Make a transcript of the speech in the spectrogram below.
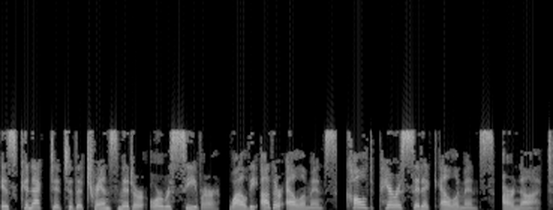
is connected to the transmitter or receiver, while the other elements, called parasitic elements, are not.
